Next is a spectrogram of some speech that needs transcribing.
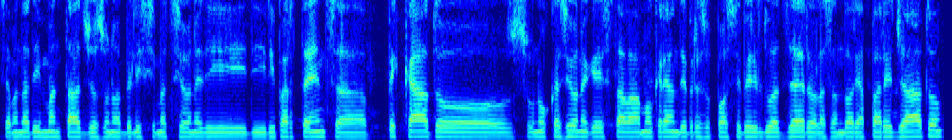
Siamo andati in vantaggio su una bellissima azione di, di ripartenza, peccato su un'occasione che stavamo creando i presupposti per il 2-0 la Sandoria ha pareggiato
